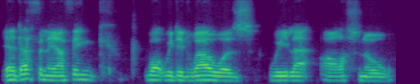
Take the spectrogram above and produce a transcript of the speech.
Yeah, definitely. I think what we did well was we let Arsenal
